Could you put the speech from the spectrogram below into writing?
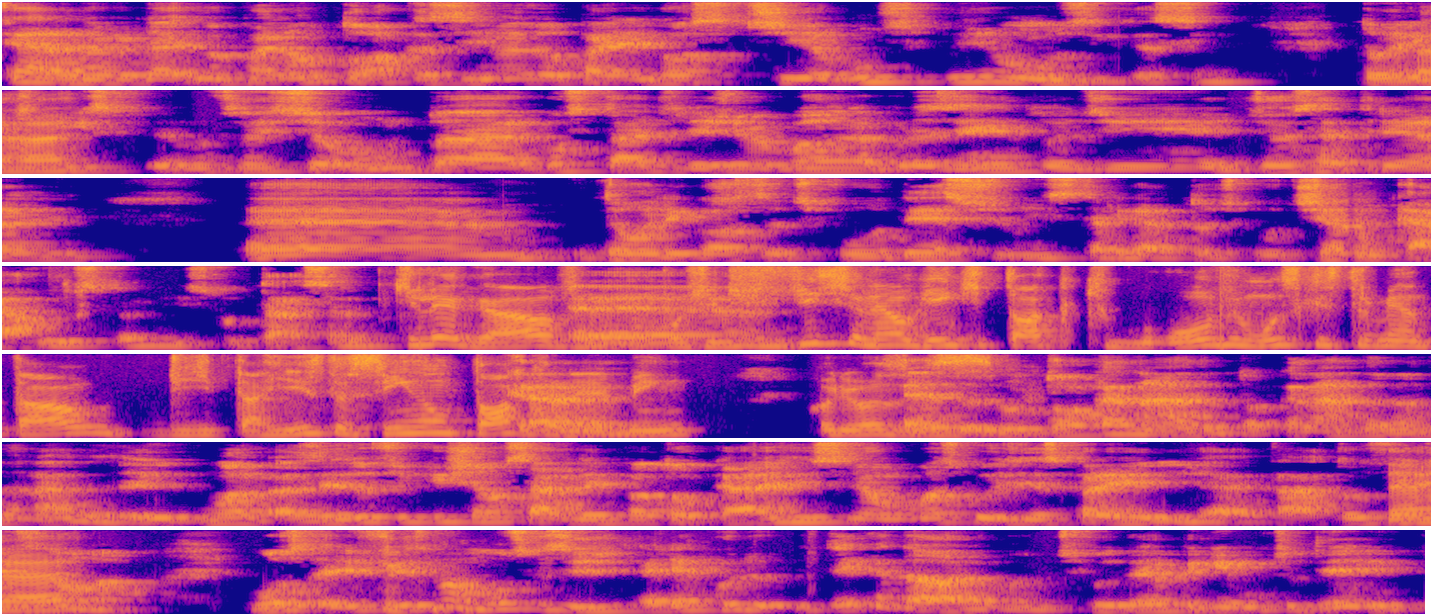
Cara, na verdade, meu pai não toca assim, mas meu pai ele gosta de algum tipo de música, assim. Então ele que me influenciou muito a gostar de Legião Urbana, por exemplo, de Joe Satriani. É, então ele gosta, tipo, desses filmes, tá ligado? Então, tipo, tinha um carro isso pra mim escutar, sabe? Que legal. É. Poxa, é difícil, né? Alguém que toca, que ouve música instrumental de guitarrista, assim, não toca, Cara, né? Bem curioso É, isso. não toca nada, toca nada, nada, nada. Eu- uma- às vezes eu fico enchendo o saco dele pra tocar e já ensinei algumas coisinhas pra ele já, tá? Todo Aham. felizão lá. Moço, Ele fez uma música, assim, ele é curioso, tem que é da hora, mano. Tipo, daí eu peguei muito dele,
